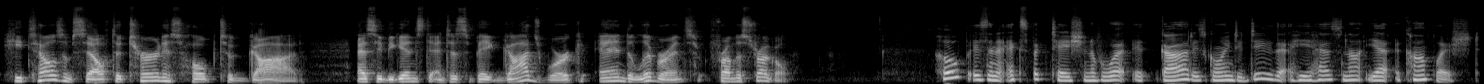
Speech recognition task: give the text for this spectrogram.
He tells himself to turn his hope to God as he begins to anticipate God's work and deliverance from the struggle. Hope is an expectation of what God is going to do that he has not yet accomplished.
